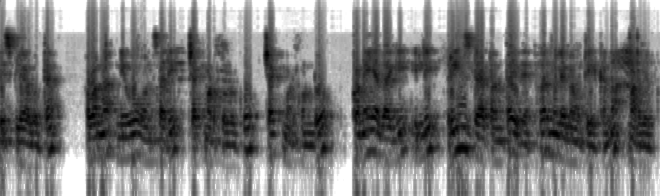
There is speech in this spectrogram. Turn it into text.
ಡಿಸ್ಪ್ಲೇ ಆಗುತ್ತೆ. ಅವನ್ನ ನೀವು ಒಂದ್ಸಾರಿ ಚೆಕ್ ಮಾಡ್ಕೋಬೇಕು ಚೆಕ್ ಮಾಡ್ಕೊಂಡು ಕೊನೆಯದಾಗಿ ಇಲ್ಲಿ ಪ್ಲೀಸ್ ಡಾಟ್ ಅಂತ ಇದೆ. ಅದರ ಮೇಲೆ ನಾವು ಕ್ಲಿಕ್ ಅನ್ನ ಮಾಡಬೇಕು.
